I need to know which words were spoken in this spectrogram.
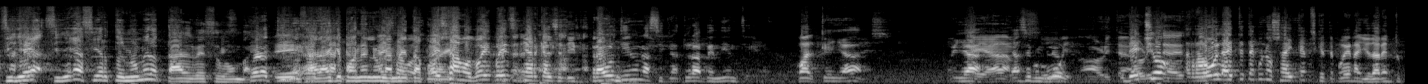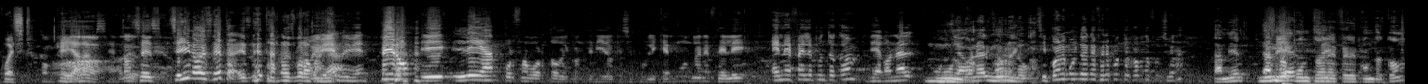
Si llega, si llega a cierto número, tal vez suba un Bueno, baile. o sea, hay que ponerle una estamos, meta por ahí ahí. estamos, voy, voy a enseñar calcetín. Raúl tiene una asignatura pendiente. ¿Cuál? Que ya damos. Ya, Key Adams. ya se cumplió. Uy. No, ahorita, De hecho, es- Raúl, ahí te tengo unos items que te pueden ayudar en tu quest con Oh, Adams. oh, Entonces, sí, no, es neta, es neta, no es broma. Muy bien, muy bien. Pero eh, lean, por favor, todo el contenido que se publica en Mundo NFL. NFL.com, diagonal mundo. Diagonal mundo. correcto. Si ponen mundonfl.com no funciona. También, También, mundo.nfl.com,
